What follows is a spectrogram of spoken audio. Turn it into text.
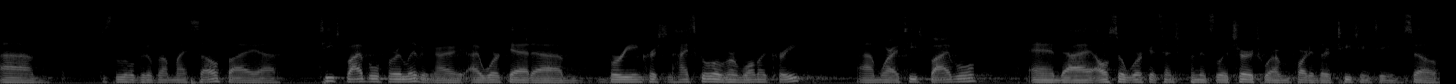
Um, just a little bit about myself. I uh, teach Bible for a living. I, I work at um, Berean Christian High School over in Walnut Creek, um, where I teach Bible, and I also work at Central Peninsula Church, where I'm part of their teaching team. So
